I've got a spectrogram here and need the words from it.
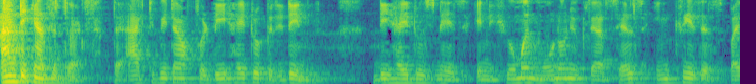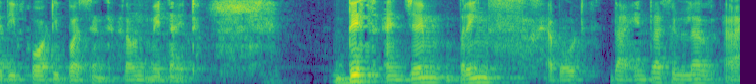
Anti-cancer drugs. The activity of dihydropyrimidine dehydrogenase in human mononuclear cells increases by the 40% around midnight. This enzyme brings about the intracellular uh,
